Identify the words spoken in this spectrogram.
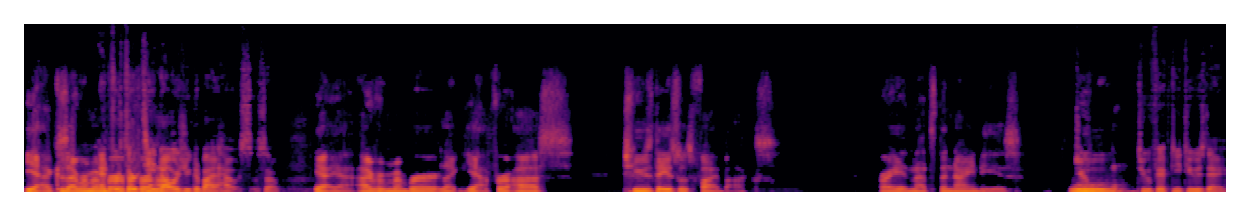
Yeah, because I remember and for thirteen dollars you could buy a house. So Yeah, yeah. I remember like yeah, for us, Tuesdays was five bucks. Right? And that's the nineties. Ooh, two fifty Tuesday.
